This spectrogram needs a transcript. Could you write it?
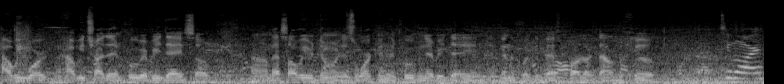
how we work and how we try to improve every day. So um, that's all we were doing is working and improving every day, and, and going to put the best product out on the field. Two more.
